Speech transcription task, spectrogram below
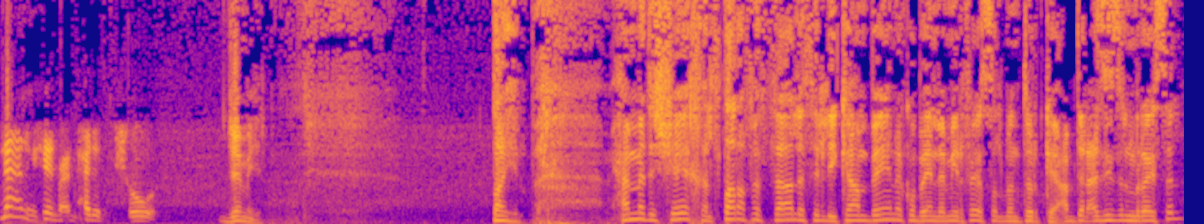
لا أنا مشيت بعد الحدث بشهور. جميل. طيب محمد الشيخ الطرف الثالث اللي كان بينك وبين الأمير فيصل بن تركي عبد العزيز المريسل؟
